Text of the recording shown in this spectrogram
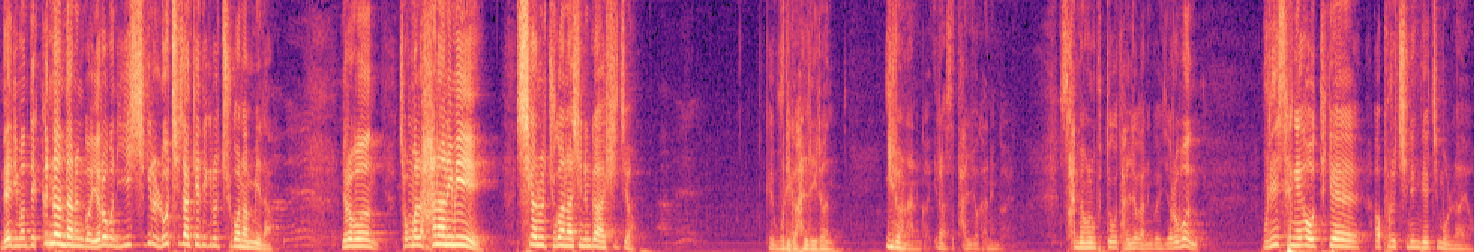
내일 이맘때 끝난다는 거 여러분 이 시기를 놓치지 않게 되기를 축원합니다. 여러분 정말 하나님이 시간을 주관하시는 거 아시죠? 우리가 할 일은 일어나는 거예요. 일어나서 달려가는 거예요. 사명을 붙들고 달려가는 거예요. 여러분 우리의 생애가 어떻게 앞으로 진행될지 몰라요.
